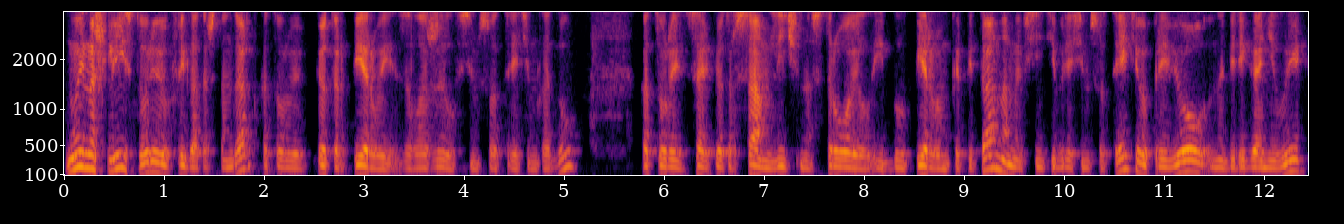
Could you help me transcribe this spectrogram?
Ну и нашли историю фрегата «Штандарт», которую Петр I заложил в 703 году, который царь Петр сам лично строил и был первым капитаном, и в сентябре 703 привел на берега Невы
